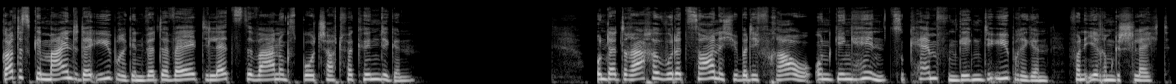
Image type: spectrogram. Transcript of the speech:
Gottes Gemeinde der übrigen wird der Welt die letzte Warnungsbotschaft verkündigen. Und der Drache wurde zornig über die Frau und ging hin, zu kämpfen gegen die übrigen von ihrem Geschlecht,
